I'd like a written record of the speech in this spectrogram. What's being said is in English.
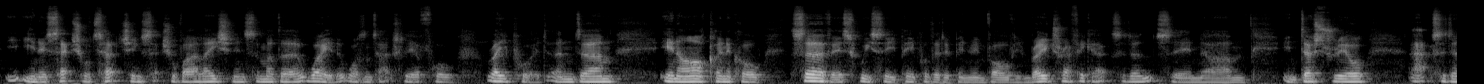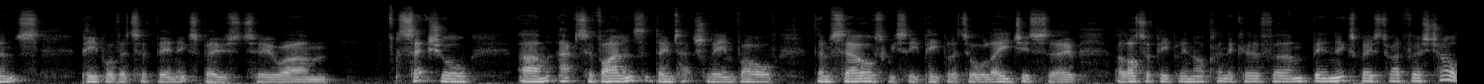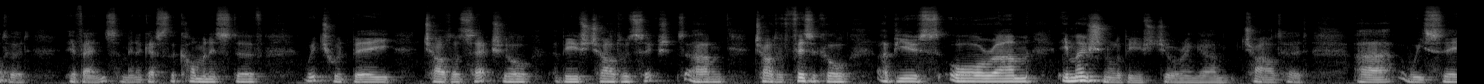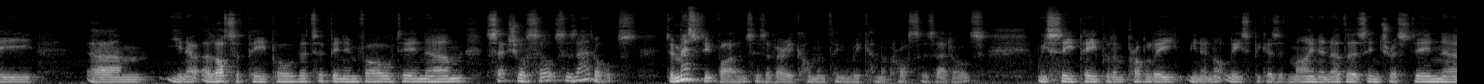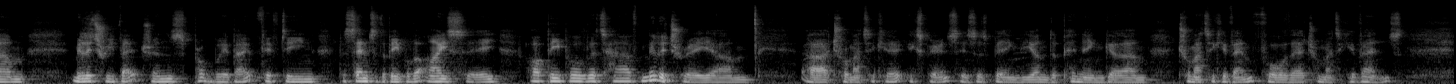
You know, sexual touching, sexual violation in some other way that wasn't actually a full rape would. And um, in our clinical service, we see people that have been involved in road traffic accidents, in um, industrial accidents, people that have been exposed to um, sexual um, acts of violence that don't actually involve themselves. We see people at all ages, so a lot of people in our clinic have um, been exposed to adverse childhood events. I mean, I guess the commonest of which would be childhood sexual abuse, childhood um, childhood physical abuse, or um, emotional abuse during um, childhood. Uh, we see, um, you know, a lot of people that have been involved in um, sexual assaults as adults. Domestic violence is a very common thing we come across as adults we see people, and probably, you know, not least because of mine and others' interest in um, military veterans, probably about 15% of the people that I see are people that have military um, uh, traumatic experiences as being the underpinning um, traumatic event for their traumatic events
